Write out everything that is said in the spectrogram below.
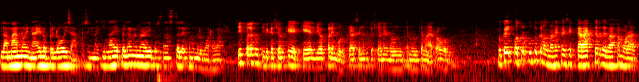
la mano y nadie lo peló y dice, ah, pues aquí nadie pelan a nadie, pues están sus teléfonos, me los va a robar. Sí, fue la justificación que, que él dio para involucrarse en esa ocasión en un, en un tema de robo. Ok, otro punto que nos maneja dice carácter de baja moral.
